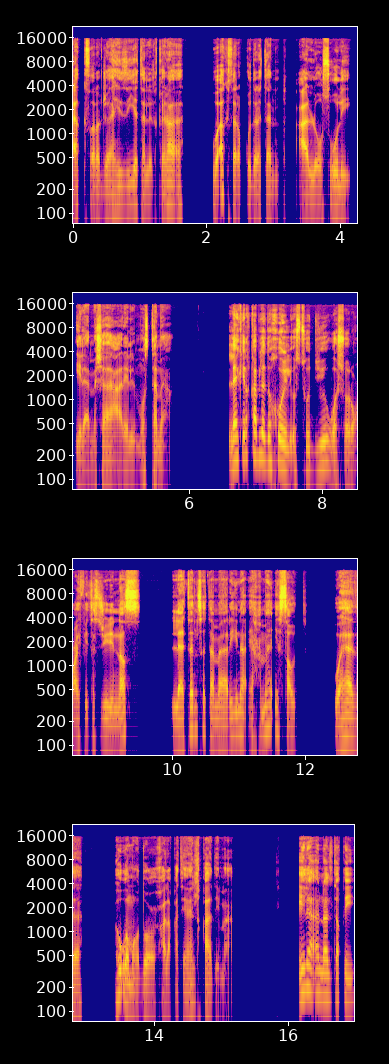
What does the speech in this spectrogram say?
أكثر جاهزية للقراءة وأكثر قدرة على الوصول إلى مشاعر المستمع. لكن قبل دخول الأستوديو والشروع في تسجيل النص لا تنسى تمارين إحماء الصوت وهذا هو موضوع حلقتنا القادمة. إلى أن نلتقي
